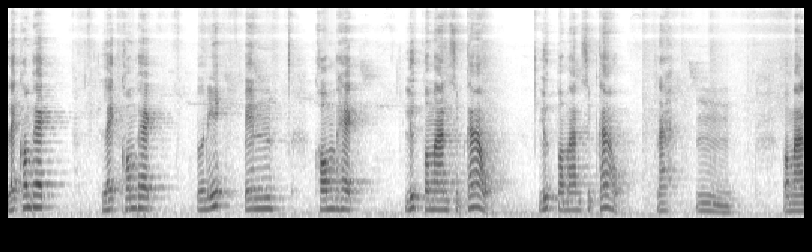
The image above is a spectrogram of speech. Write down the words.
และคอมแพคเล็กคอมแพคตัวนี้เป็นคอมแพคลึกประมาณ 19 ลึกประมาณ 19 นะ อืม ประมาณ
